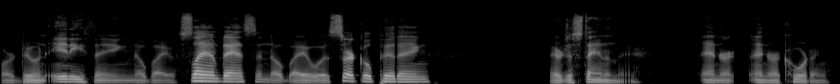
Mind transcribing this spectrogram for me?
or doing anything. Nobody was slam dancing. Nobody was circle pitting. They were just standing there and re- and recording.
